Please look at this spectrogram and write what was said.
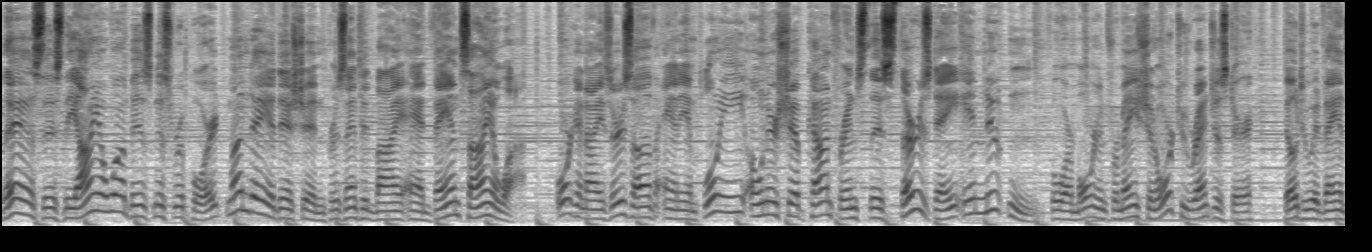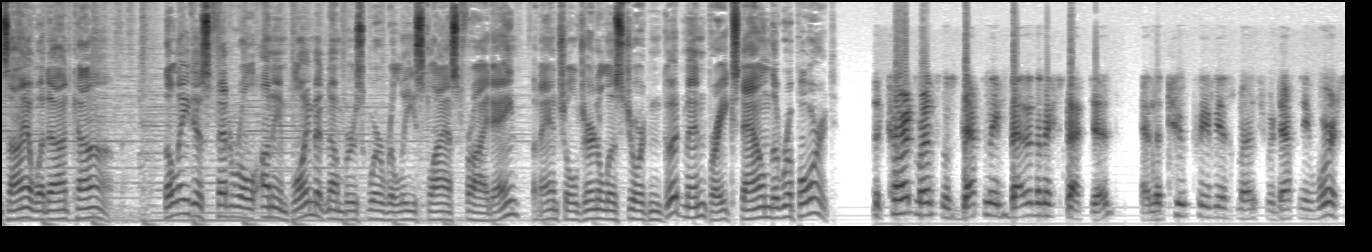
This is the Iowa Business Report Monday edition presented by Advance Iowa, organizers of an employee ownership conference this Thursday in Newton. For more information or to register, go to advanceiowa.com. The latest federal unemployment numbers were released last Friday. Financial journalist Jordan Goodman breaks down the report. The current month was definitely better than expected, and the two previous months were definitely worse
